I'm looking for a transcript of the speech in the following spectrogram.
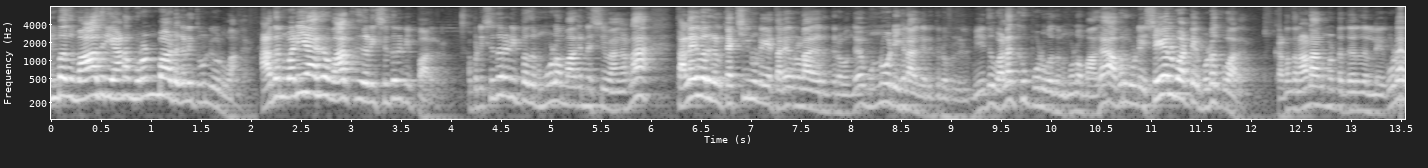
என்பது மாதிரியான முரண்பாடுகளை தூண்டி விடுவாங்க அதன் வழியாக வாக்குகளை சிதறடிப்பார்கள். அப்படி சிதறடிப்பதன் மூலமாக என்ன செய்வாங்கன்னா தலைவர்கள் கட்சியினுடைய தலைவர்களாக இருக்கிறவங்க முன்னோடிகளாக இருக்கிறவர்கள் மீது வழக்கு போடுவதன் மூலமாக அவர்களுடைய செயல்பாட்டை முடக்குவார்கள். கடந்த நாடாளுமன்ற தேர்தலிலே கூட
